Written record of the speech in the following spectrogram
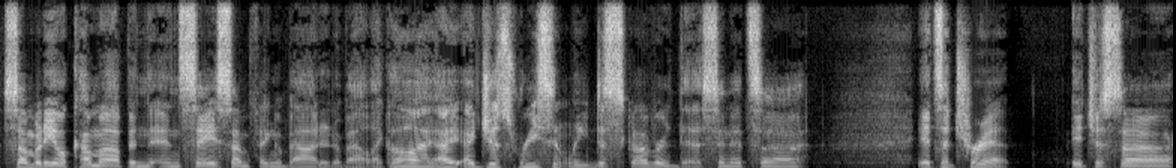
somebody will come up and, and say something about it about like oh I, I just recently discovered this and it's a it's a trip. It just uh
